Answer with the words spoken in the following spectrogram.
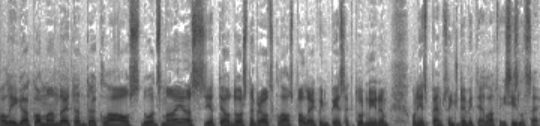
palīgā komandai, tad Klaus dodas mājās. Ja Teodors nebrauc, Klaus paliek, viņu piesaka turnīram, un iespējams viņš debitē Latvijas izlasē.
